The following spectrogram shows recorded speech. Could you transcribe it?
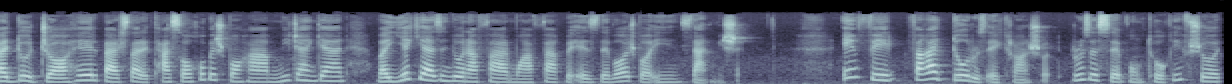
و دو جاهل بر سر تصاحبش با هم می جنگن و یکی از این دو نفر موفق به ازدواج با این زن میشه. این فیلم فقط دو روز اکران شد. روز سوم توقیف شد.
